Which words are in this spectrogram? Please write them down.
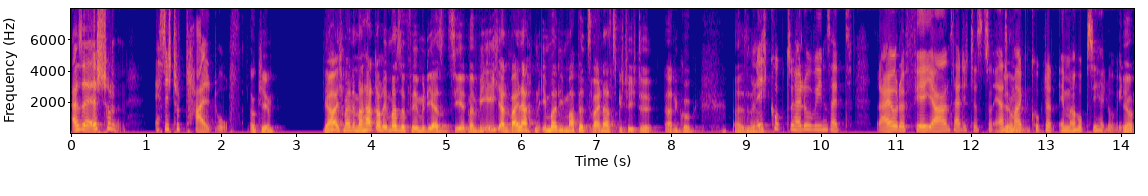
Also er ist schon, er ist nicht total doof. okay. Ja, ich meine, man hat doch immer so Filme, die assoziiert man, wie ich an Weihnachten immer die Muppets Weihnachtsgeschichte angucke. Also, Und ich gucke zu Halloween seit drei oder vier Jahren, seit ich das zum ersten Ja. Mal geguckt habe, immer Hupsi Halloween. Ja.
